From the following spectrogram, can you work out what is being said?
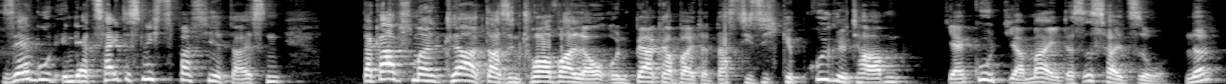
sehr gut. In der Zeit ist nichts passiert. Da ist ein, da gab es mal, klar, da sind Torwaller und Bergarbeiter, dass die sich geprügelt haben. Ja, gut, ja, Mai, das ist halt so, ne?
